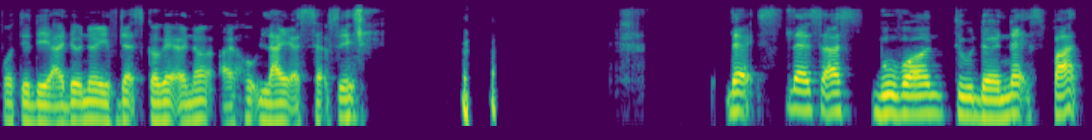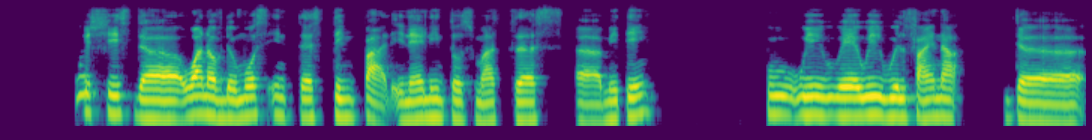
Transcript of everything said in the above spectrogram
for today. I don't know if that's correct or not. I hope Lai accepts it. let's let's us move on to the next part, which is the one of the most interesting part in any Toastmasters uh, meeting. Who we where we will find out the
